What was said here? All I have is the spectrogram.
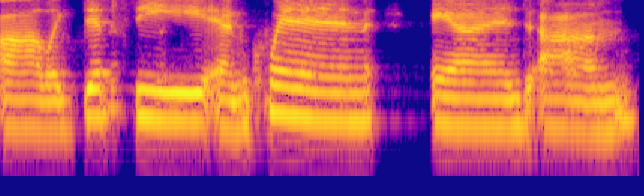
uh, like Dipsea and Quinn. And um,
